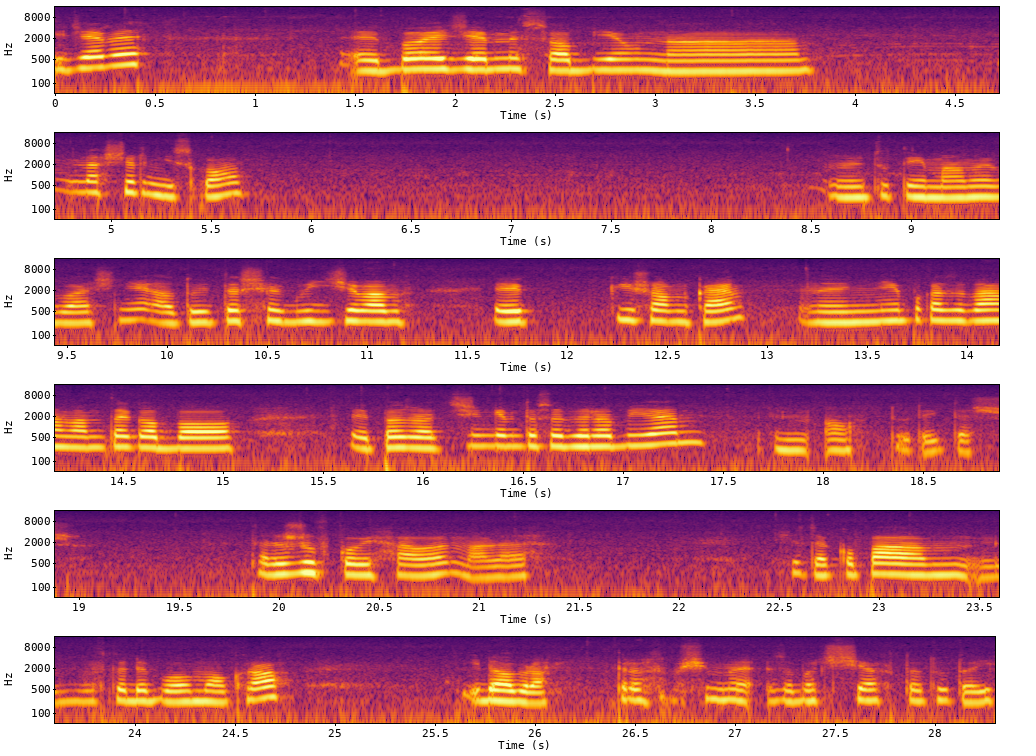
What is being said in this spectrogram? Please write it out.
jedziemy. y, Bo jedziemy sobie na na ściernisko. Y, Tutaj mamy właśnie, a tutaj też jak widzicie mam y, kiszonkę. Nie pokazywałam wam tego, bo poza odcinkiem to sobie robiłem. Mm, O, tutaj też talerzówką jechałem, ale się zakopałam, wtedy było mokro. I dobra, teraz musimy zobaczyć jak to tutaj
